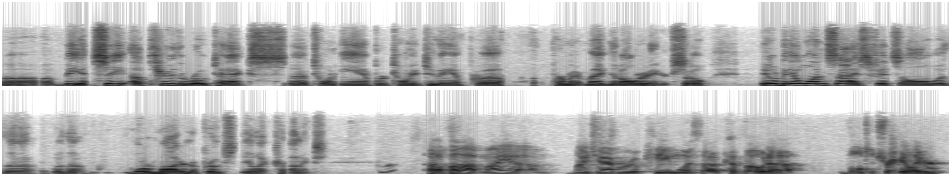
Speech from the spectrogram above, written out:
uh, B&C up through the Rotax uh, 20 amp or 22 amp uh, permanent magnet alternator. So it'll be a one size fits all with a with a more modern approach to the electronics. Uh, Bob, my um, my Jabiru came with a Kubota voltage regulator.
